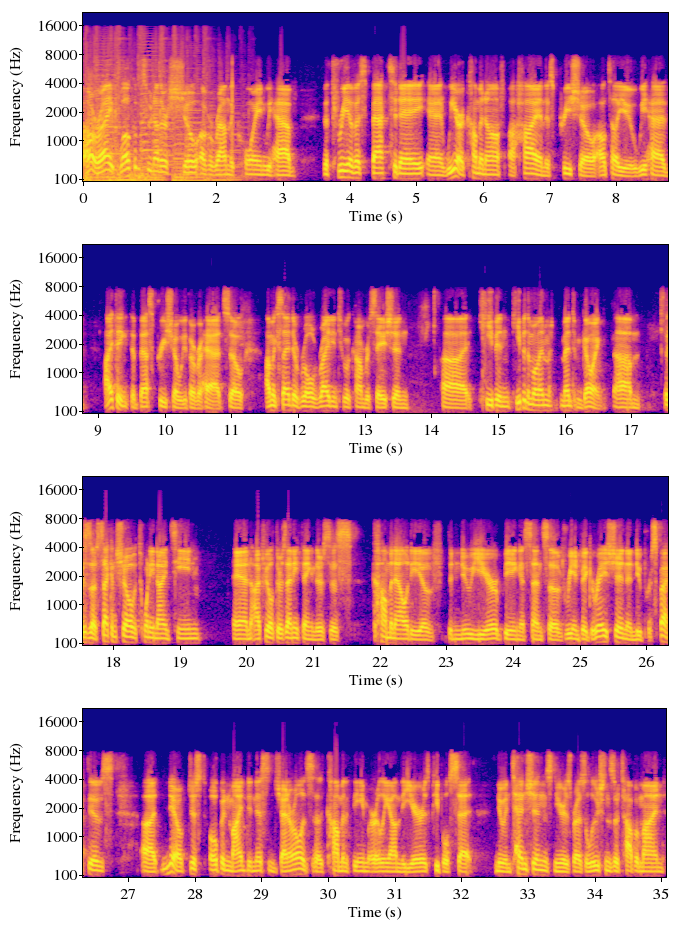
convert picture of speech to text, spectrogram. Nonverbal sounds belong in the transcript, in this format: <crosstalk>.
All right, welcome to another show of Around the Coin. We have the three of us back today, and we are coming off a high in this pre-show. I'll tell you, we had, I think, the best pre-show we've ever had. So I'm excited to roll right into a conversation, uh, keeping keeping the momentum going. Um, this is our second show of 2019, and I feel if there's anything, there's this commonality of the new year being a sense of reinvigoration and new perspectives. Uh, you know, just open mindedness in general is a common theme early on the year as people set new intentions, New Year's resolutions are top of mind.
